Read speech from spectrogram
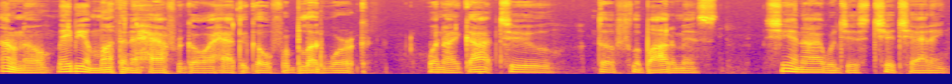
I don't know, maybe a month and a half ago, I had to go for blood work. When I got to the phlebotomist, she and I were just chit chatting,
